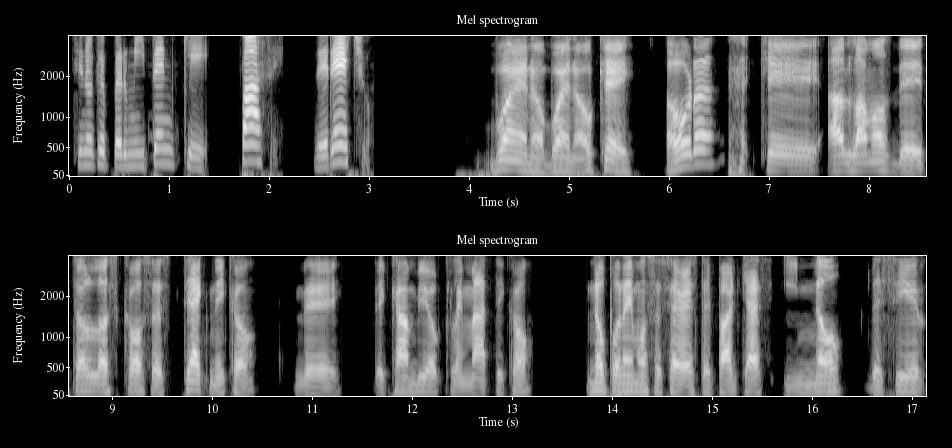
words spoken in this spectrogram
sino que permiten que pase derecho. Bueno, bueno, ok. Ahora que hablamos de todas las cosas técnicas de, de cambio climático, no podemos hacer este podcast y no decir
